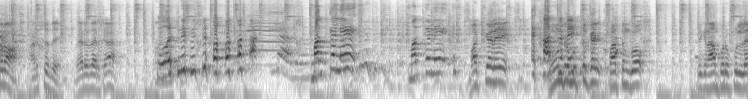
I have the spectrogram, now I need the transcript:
அப்புறம் அடுத்தது. வேற ஏதா இருக்கா? ஒரு நிமிஷம். மக்களே மக்களே. மக்களே மூன்று முத்துக்கள் பாத்துங்கோ இதுக்கு நான் பொறுப்பு இல்ல.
